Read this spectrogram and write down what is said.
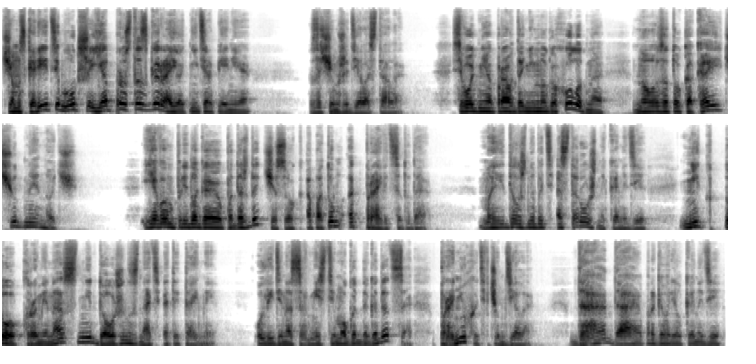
Чем скорее, тем лучше. Я просто сгораю от нетерпения. Зачем же дело стало? Сегодня, правда, немного холодно, но зато какая чудная ночь. Я вам предлагаю подождать часок, а потом отправиться туда. Мы должны быть осторожны, Кеннеди. Никто, кроме нас, не должен знать этой тайны. Увидя нас вместе, могут догадаться, пронюхать, в чем дело. «Да, да», — проговорил Кеннеди,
